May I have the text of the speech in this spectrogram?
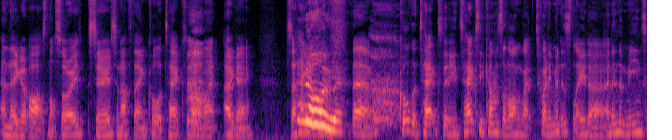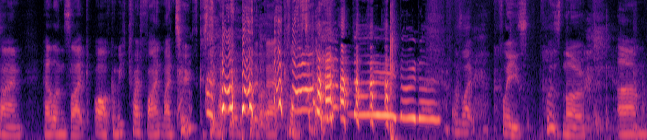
And they go, oh, it's not sorry serious enough. Then call a taxi. I'm like, okay. So hang No. up with them, call the taxi. Taxi comes along like 20 minutes later, and in the meantime, Helen's like, oh, can we try find my tooth? Because they might be able to put it back. I was like, no, no, no. I was like, please, please no. Um,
